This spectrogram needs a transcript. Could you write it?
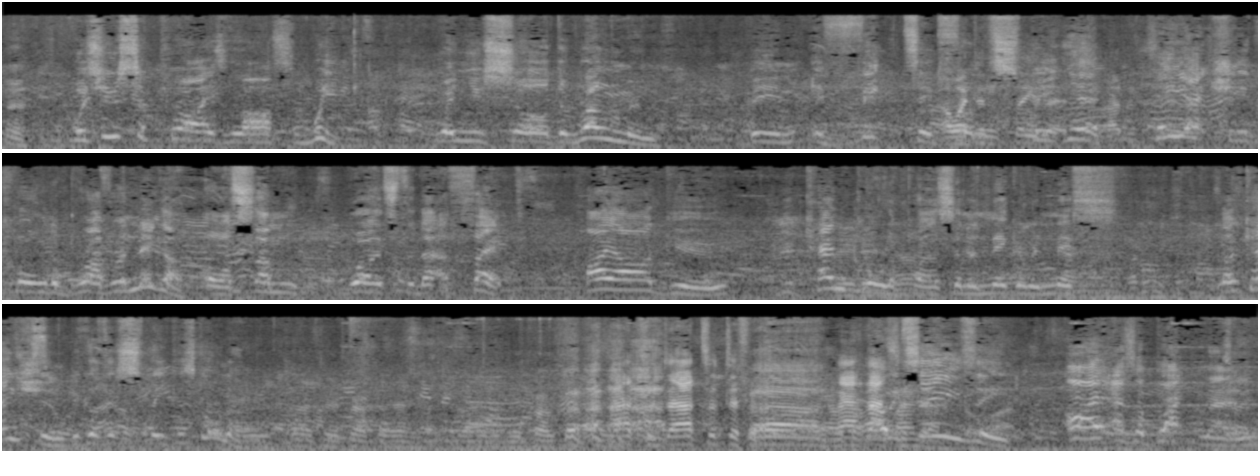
Hmm. Was you surprised last week when you saw the Roman being evicted Oh, I didn't see this. Yeah, he actually called a brother a nigger or some words to that effect. I argue you can call a person a nigger in this location because it's Speaker's Corner. That's a, that's a difficult. Uh, that- No, oh, that's it's easy. I, as a black man,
